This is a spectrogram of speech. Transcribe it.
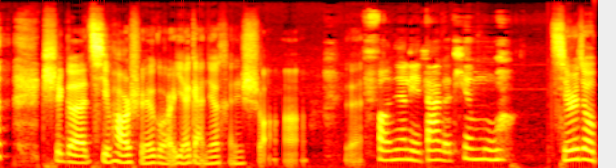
吃个气泡水果也感觉很爽啊。对房间里搭个天幕，其实就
